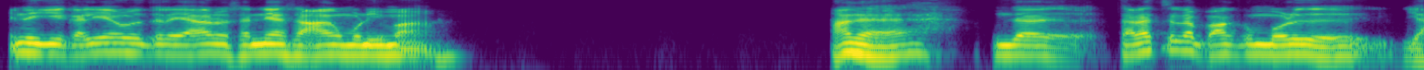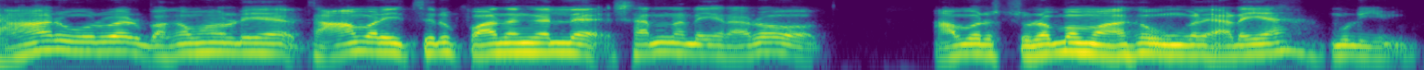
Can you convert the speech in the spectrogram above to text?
இன்னைக்கு கலியுகத்தில யாரும் சந்நியாசம் ஆக முடியுமா? ஆக, இந்த தளத்தில் பார்க்கும்பொழுது, யார் ஒருவர் பகவானுடைய தாமரை திருப்பாதங்கள்ல சரணடைகிறாரோ, அவர் சுலபமாக உங்களை அடைய முடியும்.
